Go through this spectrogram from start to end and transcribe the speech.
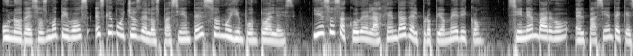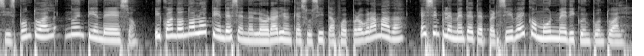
Uno de esos motivos es que muchos de los pacientes son muy impuntuales, y eso sacude la agenda del propio médico, sin embargo, el paciente que sí es puntual no entiende eso, y cuando no lo atiendes en el horario en que su cita fue programada, él simplemente te percibe como un médico impuntual.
